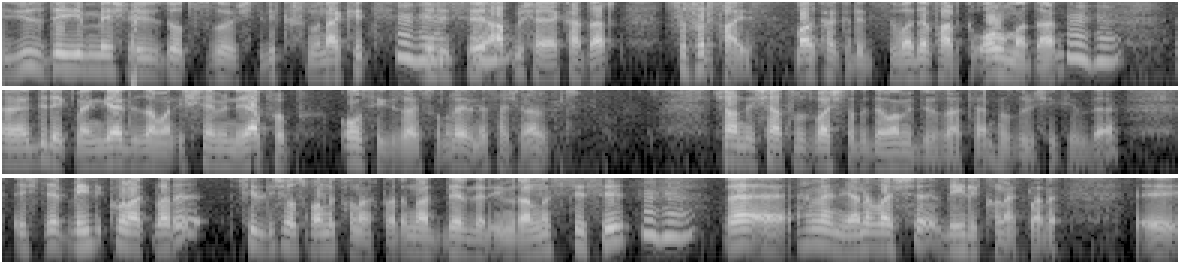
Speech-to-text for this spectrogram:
%25 ve %30'u işte bir kısmı nakit, birisi 60 aya kadar sıfır faiz, banka kredisi, vade farkı olmadan e, direktmen geldiği zaman işlemini yapıp 18 ay sonra evine taşınabilir. Şu anda inşaatımız başladı, devam ediyor zaten hızlı bir şekilde. İşte Beylik Konakları, Fildiş Osmanlı Konakları, Nadide Evleri İmranlı sitesi ve e, hemen yanı başı Beylik Konakları. Ee,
